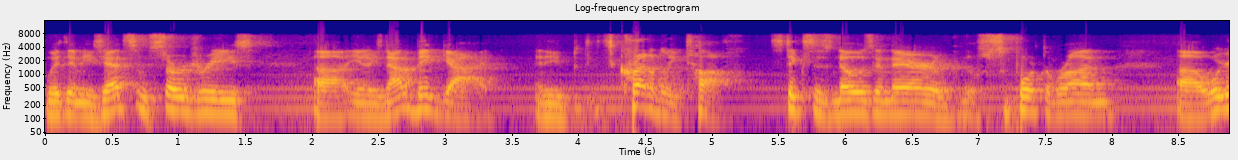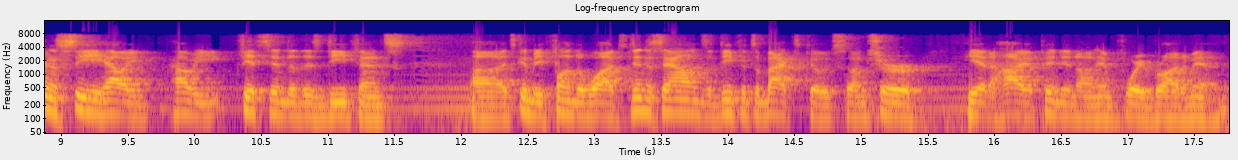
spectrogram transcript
with him. He's had some surgeries. Uh, you know, he's not a big guy, and he's incredibly tough. Sticks his nose in there. He'll support the run. Uh, we're going to see how he how he fits into this defense. Uh, it's going to be fun to watch. Dennis Allen's a defensive backs coach, so I'm sure he had a high opinion on him before he brought him in.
